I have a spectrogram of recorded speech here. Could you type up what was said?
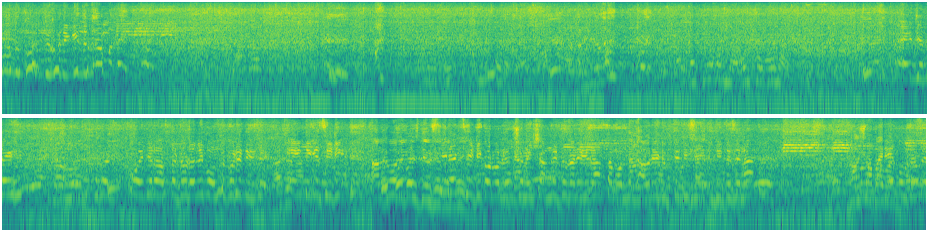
কত কষ্ট করে কিন্তু এই যে দেখেন, ওই যে রাস্তা টোটালি বন্ধ করে দিয়েছে। এইদিকে সিটি আমি বলি সিলেট সিটি কর্পোরেশনের সামনে টোটালি রাস্তা বন্ধ কাউরে ঢুকতে দিছে দিতেছে না। সবাই বলতেছে।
